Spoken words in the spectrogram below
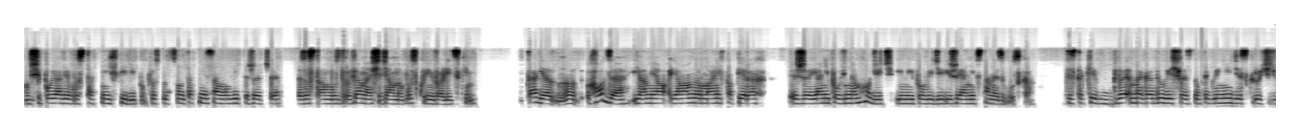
On się pojawia w ostatniej chwili. Po prostu są tak niesamowite rzeczy. Ja zostałam uzdrowiona, ja siedziałam na wózku inwalidzkim. Tak, ja no, chodzę. Ja, mia, ja mam normalnie w papierach, że ja nie powinnam chodzić i mi powiedzieli, że ja nie wstanę z wózka. To jest takie mega długie świadectwo, tego nie idzie skrócić.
